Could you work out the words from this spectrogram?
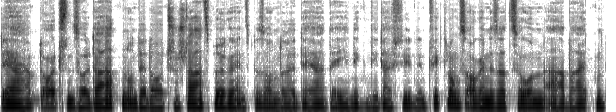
der deutschen Soldaten und der deutschen Staatsbürger, insbesondere der, derjenigen, die da für die Entwicklungsorganisationen arbeiten.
